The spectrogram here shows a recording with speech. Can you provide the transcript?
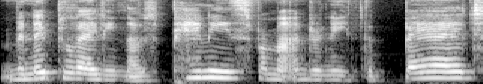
manipulating those pennies from underneath the bed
